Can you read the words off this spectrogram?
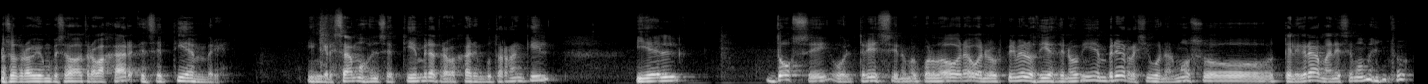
Nosotros habíamos empezado a trabajar en septiembre. Ingresamos en septiembre a trabajar en Butarranquil y el 12 o el 13, no me acuerdo ahora, bueno, los primeros días de noviembre recibo un hermoso telegrama en ese momento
